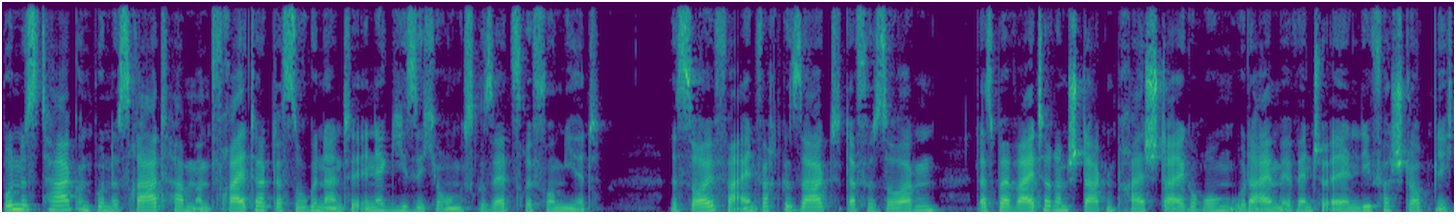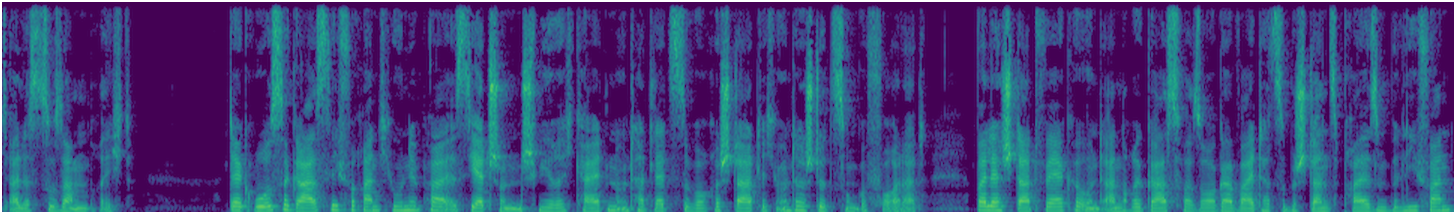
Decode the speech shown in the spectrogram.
Bundestag und Bundesrat haben am Freitag das sogenannte Energiesicherungsgesetz reformiert. Es soll, vereinfacht gesagt, dafür sorgen, dass bei weiteren starken Preissteigerungen oder einem eventuellen Lieferstopp nicht alles zusammenbricht. Der große Gaslieferant Uniper ist jetzt schon in Schwierigkeiten und hat letzte Woche staatliche Unterstützung gefordert, weil er Stadtwerke und andere Gasversorger weiter zu Bestandspreisen beliefern,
